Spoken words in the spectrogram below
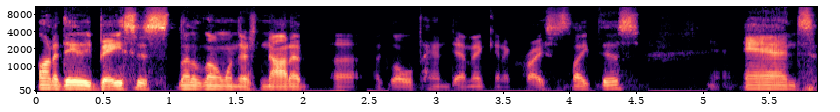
on a daily basis, let alone when there's not a, a, a global pandemic and a crisis like this. And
